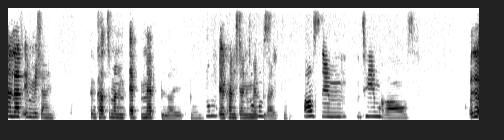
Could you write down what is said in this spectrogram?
dann lad eben mich ein. Dann kannst du meine App Map liken. Du Äh, kann ich deine Map liken. aus dem Team raus. Also,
